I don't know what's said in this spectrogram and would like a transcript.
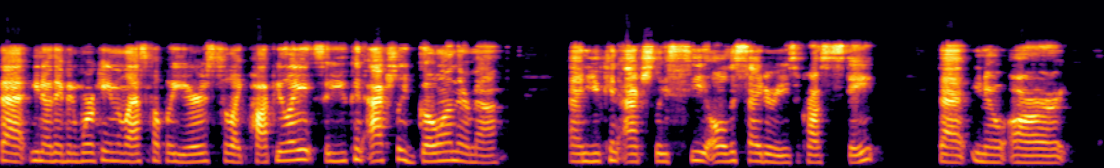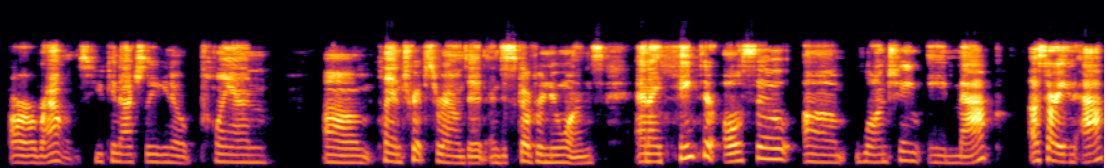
that you know they've been working the last couple of years to like populate, so you can actually go on their map and you can actually see all the cideries across the state that you know are are around. You can actually you know plan um, plan trips around it and discover new ones. And I think they're also um, launching a map, uh, sorry, an app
